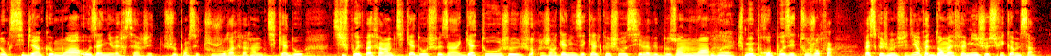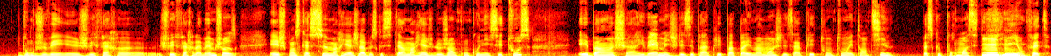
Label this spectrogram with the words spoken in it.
Donc si bien que moi, aux anniversaires, je pensais toujours à faire un petit cadeau. Si je pouvais pas faire un petit cadeau, je faisais un gâteau, j'organisais quelque chose. Si elle avait besoin de moi, je me proposais toujours. Enfin, parce que je me suis dit, en fait, dans ma famille, je suis comme ça. Donc je vais, je vais, faire, euh, je vais faire la même chose. Et je pense qu'à ce mariage-là, parce que c'était un mariage de gens qu'on connaissait tous, et eh ben je suis arrivée, mais je les ai pas appelés papa et maman, je les ai appelés tonton et tantine. Parce que pour moi, c'était mhm. fini en fait.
